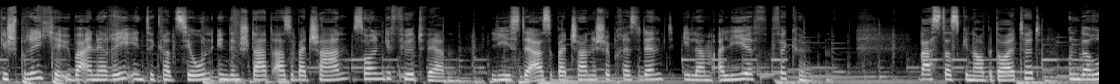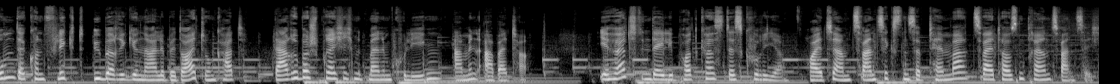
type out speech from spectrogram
Gespräche über eine Reintegration in den Staat Aserbaidschan sollen geführt werden, ließ der aserbaidschanische Präsident Ilham Aliyev verkünden. Was das genau bedeutet und warum der Konflikt überregionale Bedeutung hat, darüber spreche ich mit meinem Kollegen Armin Arbeiter. Ihr hört den Daily Podcast des Kurier, heute am 20. September 2023.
